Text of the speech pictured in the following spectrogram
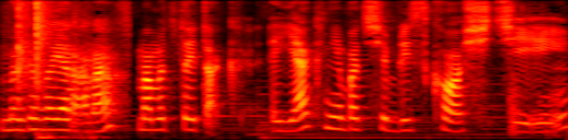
mega zajarana. Mamy tutaj tak, jak nie bać się bliskości,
